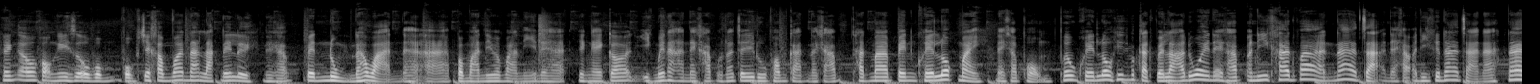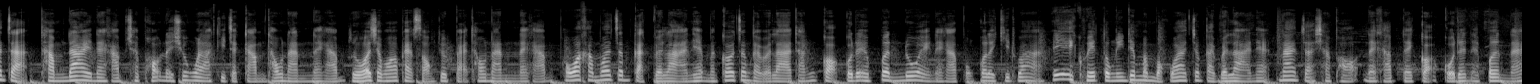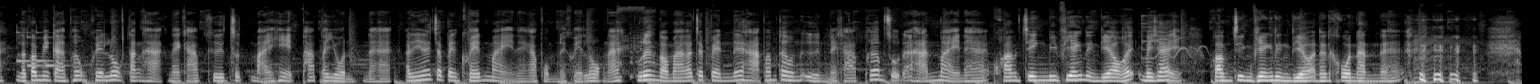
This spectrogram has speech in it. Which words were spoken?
แฮงเอาของเฮโซผมผมใช้คำว่าน่ารักได้เลยนะครับ เป็นหนุ่มหน้าหวานนะฮะอ่าประมาณนี้ประมาณนี้นะฮะ ยังไงก็อีกไม่นานนะครับเราน่าจะได้รู้พร้อมกันนะครับ ถัดมาเป็นเควสโลกใหม่นะครับผม เพิ่มเควสโลกที่จำกัดเวลาด้วยนะครับ อันนี้คาดว่าน่าจะนะครับ อันนี้คือน่าจะนะ น่าจะทำได้นะครับ เฉพาะในช่วงเวลากิจกรรมเท่านั้นนะครับ หรือว่าเฉพาะแพท 2.8 เท่านั้นนะครับ เพราะว่าคำว่าจำกัดเวลาเนี่ยมันก็จำกัดเวลาทั้งเกาะ Golden Apple ด้วยนะครับ ผมก็เลยคิดว่าเอ้เควสตรงนี้ที่มันบอกว่าจำกัดเวลาเนี่ยน่าจะเฉพาะนะครับในเกาะ Golden Apple นะ แล้วก็มีการเพิ่มเควสโลกตั้งหากนะครับ คือจุดหมายเหตุภาพยนตร์นะฮะ อันนี้น่าจะเป็นเควสใหม่นะครับผมในเควสโลกนะ เรื่องต่อมาก็จะเป็นเนื้อหาเพิ่มเติมอื่นๆนะครับ เพิ่มสูตรอาหารใหม่นะฮะ ความจริงมีเพียงหนึ่งเดียว เฮ้ยไม่ใช่ ความจริงเพียงหนึ่งเดียวอันนั้นโคนันนะฮะ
